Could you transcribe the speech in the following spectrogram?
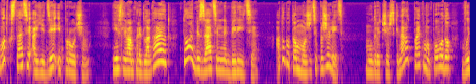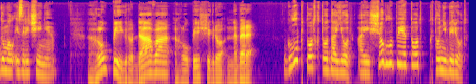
Вот, кстати, о еде и прочем. Если вам предлагают, то обязательно берите, а то потом можете пожалеть. Мудрый чешский народ по этому поводу выдумал изречение. Hloupý, kdo dává, hloupější, kdo nebere. Глуп тот, кто дает, а еще глупее тот, кто не берет.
